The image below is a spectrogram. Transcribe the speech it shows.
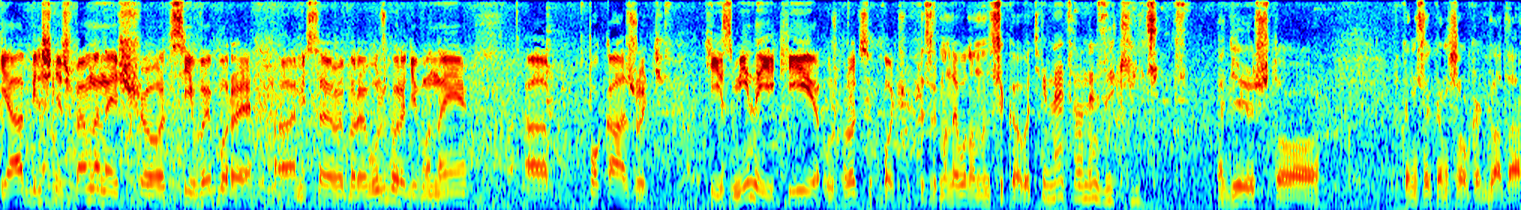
Я більш ніж впевнений, що ці вибори, е, місцеві вибори в Ужгороді, вони е, покажуть ті зміни, які ужгородці хочуть. Мене воно не цікавить. Кінець вони закінчаться. Надеюсь, что в конце концов когда-то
